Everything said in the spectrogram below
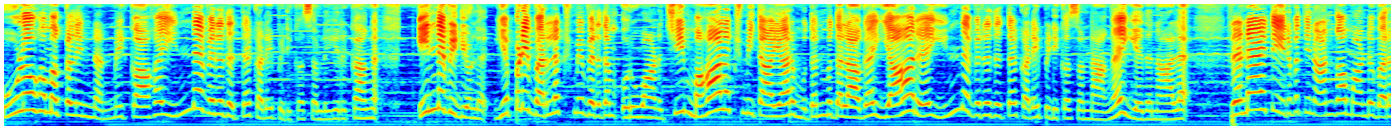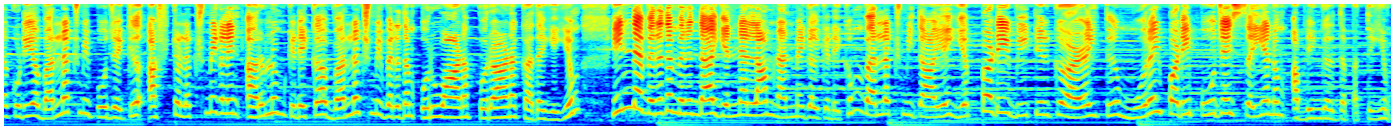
பூலோக மக்களின் நன்மைக்காக இந்த விரதத்தை கடைபிடிக்க சொல்லியிருக்காங்க. இந்த வீடியோல எப்படி வரலட்சுமி விரதம் உருவானுச்சு மகாலட்சுமி தாயார் முதன் முதலாக யாரு இந்த விரதத்தை கடைபிடிக்க சொன்னாங்க எதனால? ரெண்டாயிரத்தி இருபத்தி நான்காம் ஆண்டு வரக்கூடிய வரலட்சுமி பூஜைக்கு அஷ்டலட்சுமிகளின் அருளும் கிடைக்க வரலட்சுமி விரதம் உருவான புராண கதையையும் இந்த விரதம் இருந்தா என்னெல்லாம் நன்மைகள் கிடைக்கும் வரலட்சுமி தாயை எப்படி வீட்டிற்கு அழைத்து முறைப்படி பூஜை செய்யணும் அப்படிங்கறத பத்தியும்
